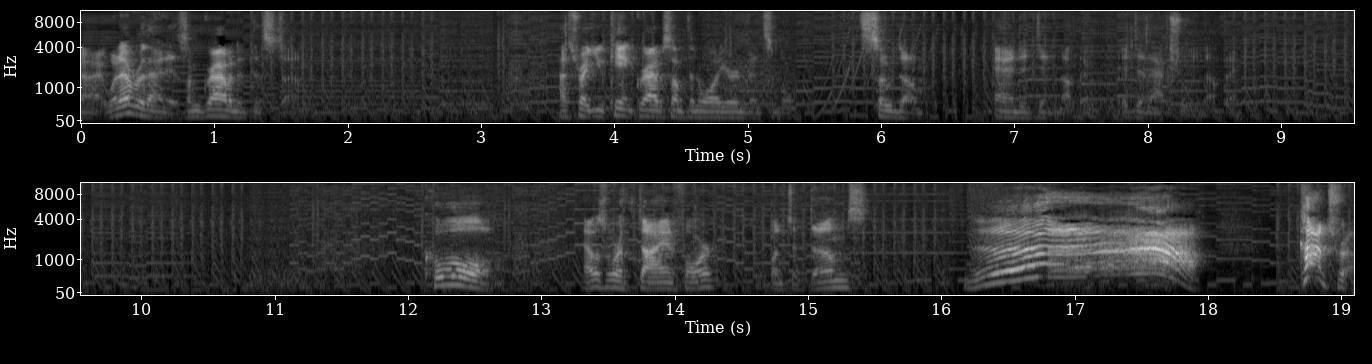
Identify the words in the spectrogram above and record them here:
Alright, whatever that is, I'm grabbing it this time. That's right, you can't grab something while you're invincible. It's so dumb. And it did nothing. It did actually nothing. Cool. That was worth dying for. Bunch of dumbs. Ah! Contra!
